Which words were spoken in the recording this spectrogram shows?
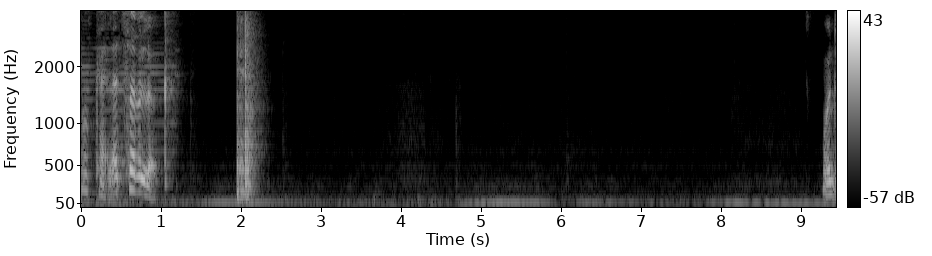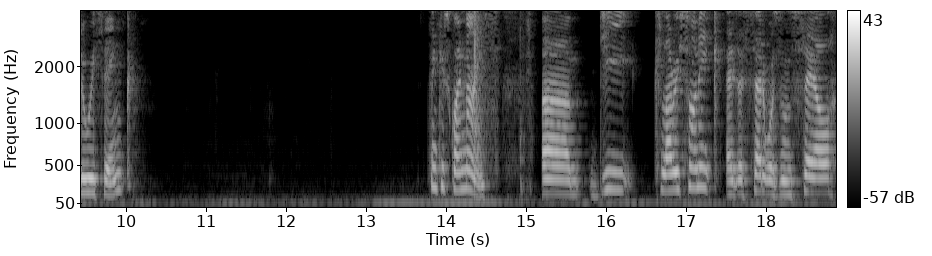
Okay, let's have a look. What do we think? I think it's quite nice. Um, the Clarisonic, as I said, was on sale,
